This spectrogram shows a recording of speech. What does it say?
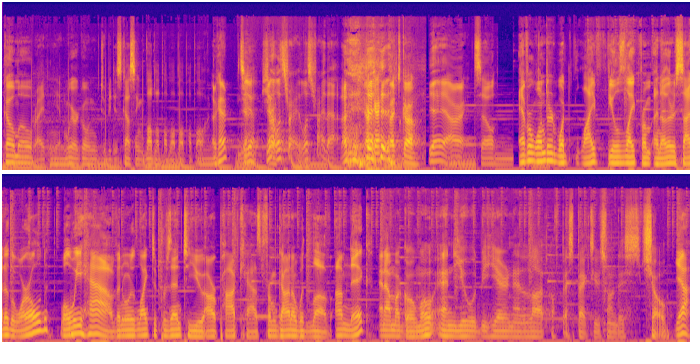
Gomo, right? And we're going to be discussing blah blah blah blah blah blah blah. Okay. So Yeah, yeah, yeah, let's try let's try that. okay, let's go. Yeah, yeah, all right. So, ever wondered what life feels like from another side of the world? Well, we have, and we would like to present to you our podcast from Ghana with Love. I'm Nick. And I'm Agomo, and you would be hearing a lot of perspectives on this show. Yeah,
